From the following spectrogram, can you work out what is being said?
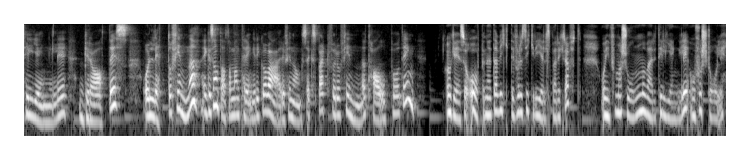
tilgjengelig, gratis og lett å finne. ikke sant? Altså Man trenger ikke å være finansekspert for å finne tall på ting. Ok, så åpenhet er viktig for å sikre gjeldsbærekraft, og informasjonen må være tilgjengelig og forståelig.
